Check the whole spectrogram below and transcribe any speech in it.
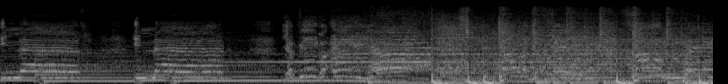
I nat, i nat. Ja, vi går ikke hjem. Så det gør hvad jeg vil Fanger momentet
